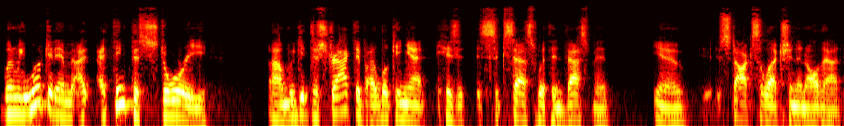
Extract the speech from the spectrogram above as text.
when we look at him, I, I think the story um, we get distracted by looking at his success with investment, you know, stock selection and all that.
